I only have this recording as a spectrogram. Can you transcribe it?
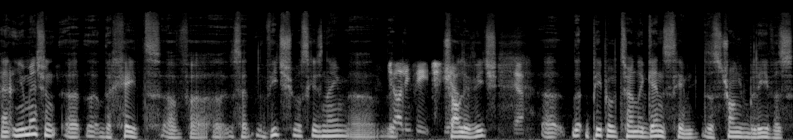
And you mentioned uh, the, the, hate of, uh, said Veitch was his name? Uh, Charlie Veitch. Charlie yeah. Veitch. Yeah. Uh, the people turn against him, the strong believers.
